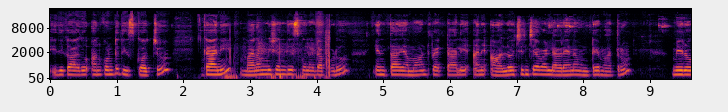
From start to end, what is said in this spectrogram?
ఇది కాదు అనుకుంటే తీసుకోవచ్చు. కానీ మనం మిషన్ తీసుకునేటప్పుడు ఇంత అమౌంట్ పెట్టాలి అని ఆలోచించే వాళ్ళు ఎవరైనా ఉంటే మాత్రం మీరు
